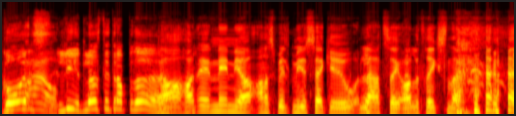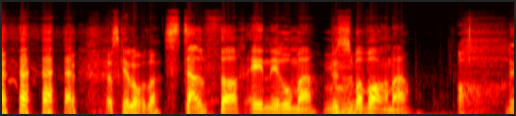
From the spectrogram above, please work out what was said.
går Wow. lydløst i trappene! Ja, han er ninja. Han har spilt mye Sekiro, lært seg alle triksene. Det skal jeg love deg. Stealther inn i rommet. Plutselig så bare var han der. Du,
